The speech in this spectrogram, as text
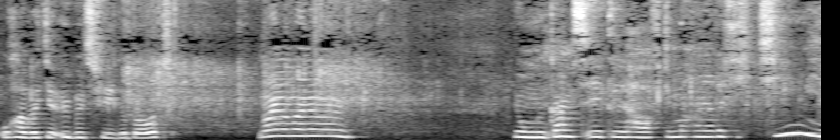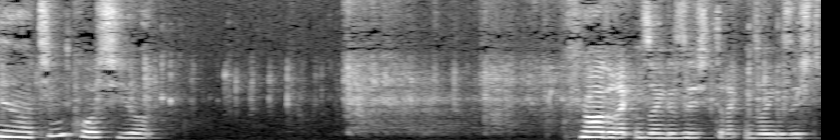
Oha, wird ja übelst viel gebaut. Nein, nein, nein, nein. Junge, ganz ekelhaft. Die machen ja richtig Team hier. Teamkurs hier. Ja, direkt in sein Gesicht. Direkt in sein Gesicht.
